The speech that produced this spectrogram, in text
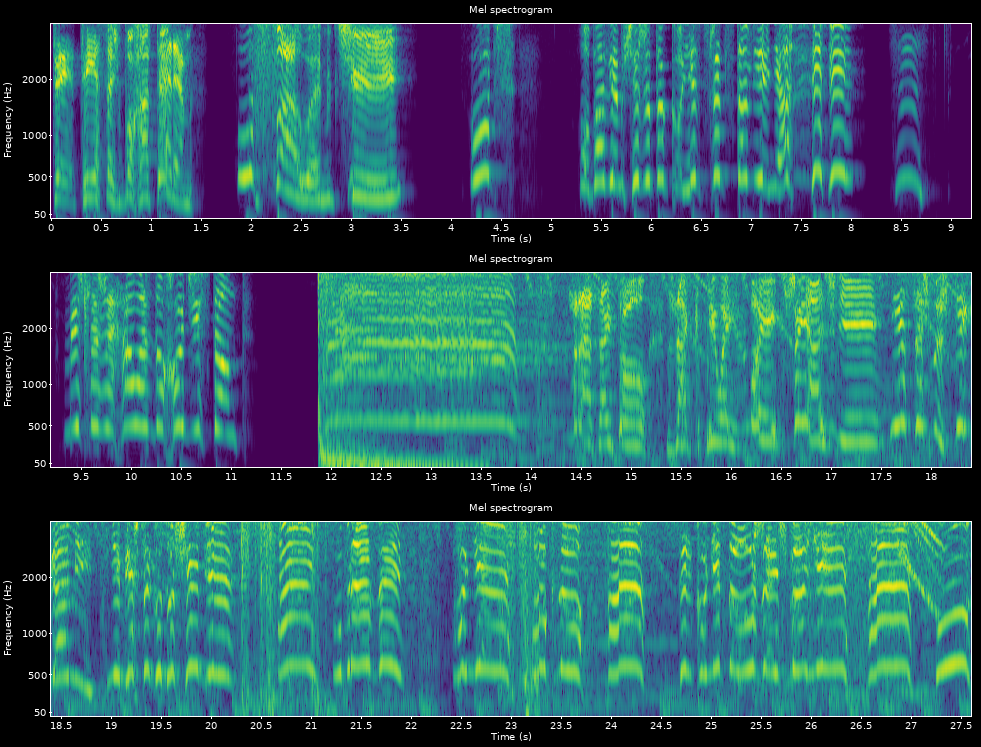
Ty, ty jesteś bohaterem! Ufałem ci! Ups. Obawiam się, że to koniec przedstawienia. hmm. Myślę, że hałas dochodzi stąd. Wracaj tu! Zakpiłeś z mojej przyjaźni! Jesteśmy szpiegami! Nie bierz tego do siebie! Ej, obrazy! O nie! Okno! A! Tylko nie to, rzeźba, nie! A! U!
